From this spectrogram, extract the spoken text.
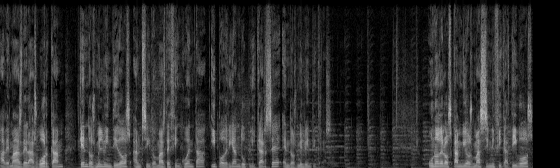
además de las WordCamp, que en 2022 han sido más de 50 y podrían duplicarse en 2023. Uno de los cambios más significativos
